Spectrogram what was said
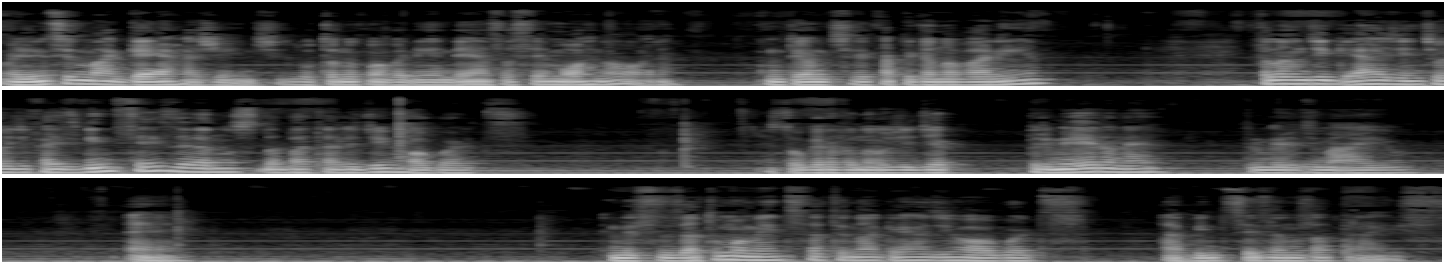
Imagina se numa guerra, gente, lutando com uma varinha dessa, você morre na hora. Não tem onde você ficar pegando a varinha. Falando de guerra, gente, hoje faz 26 anos da Batalha de Hogwarts. Estou gravando hoje dia 1 né? 1 de maio. É. Nesse exato momento está tendo a guerra de Hogwarts, há 26 anos atrás.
